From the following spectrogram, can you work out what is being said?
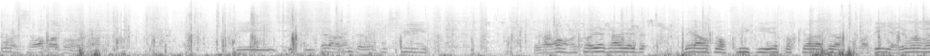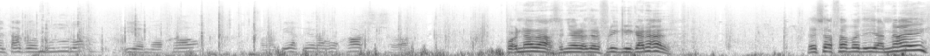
Pues se va para todo, ¿verdad? Y, y sinceramente, de eso sí. Pero vamos, eso había que ver- ver a otros friki de estos que ahora te las zapatillas. Yo creo que el taco es muy duro y es mojado. Cuando pillas piedra mojada, se va. Pues nada, señores del Friki Canal. Esas zapatillas Nike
